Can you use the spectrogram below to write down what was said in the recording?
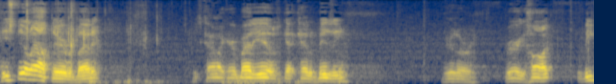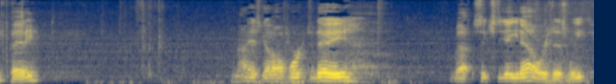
He's still out there, everybody. He's kind of like everybody else, got kind of busy. There's our very hot beef patty. And I just got off work today, about 68 hours this week.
